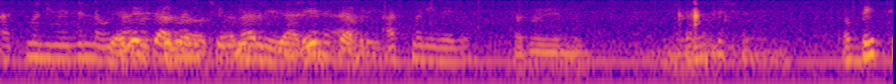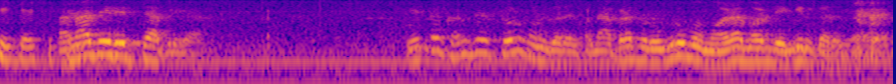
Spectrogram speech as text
આત્મનિવેદન. આત્મનિવેદન. અભેદ થઈ જાય છે અનાદિ રીત છે આપણી આ. એ તો ખંડે થોડું ગુણ કરે છે. અને આપણે તો રૂબરૂમાં મોડા મોડ ડેગીર કરે છે.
